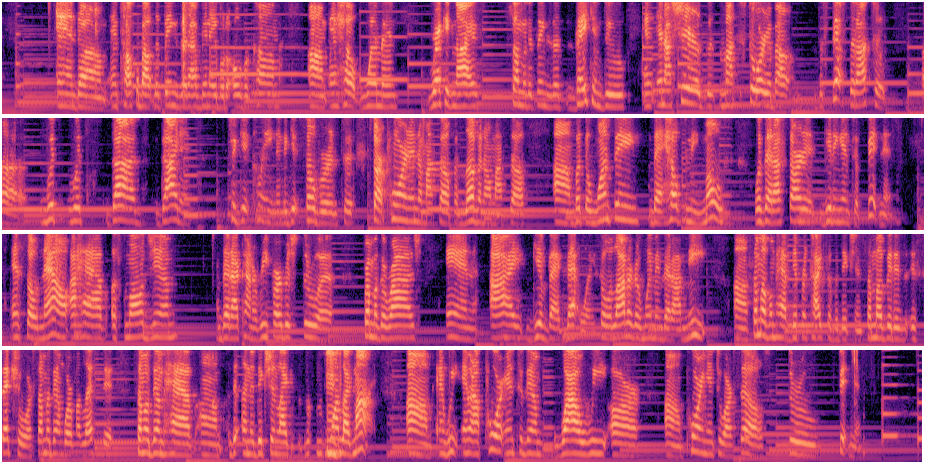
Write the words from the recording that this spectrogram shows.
and um, and talk about the things that I've been able to overcome, um, and help women recognize some of the things that they can do. And, and I shared the, my story about the steps that I took uh, with with God's guidance to get clean and to get sober and to start pouring into myself and loving on myself. Um, but the one thing that helped me most was that I started getting into fitness. And so now I have a small gym that I kind of refurbished through a from a garage and I give back that way. So a lot of the women that I meet, uh, some of them have different types of addictions. Some of it is, is sexual, or some of them were molested. Some of them have um, an addiction like mm-hmm. one like mine. Um, and we and I pour into them while we are um, pouring into ourselves through fitness.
